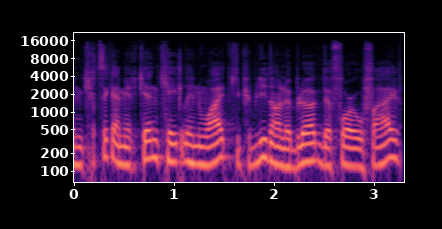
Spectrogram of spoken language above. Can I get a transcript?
une critique américaine, Caitlin White, qui publie dans le blog de 405,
